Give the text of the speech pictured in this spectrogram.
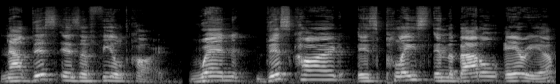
Now, this is a field card. When this card is placed in the battle area,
